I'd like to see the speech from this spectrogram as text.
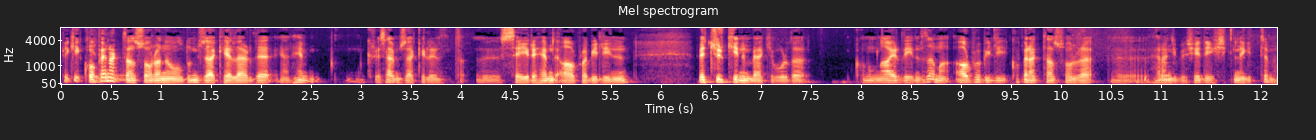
Peki Kopenhag'dan sonra ne oldu müzakerelerde? Yani hem küresel müzakerelerin e, seyri hem de Avrupa Birliği'nin ve Türkiye'nin belki burada konumuna ayrı değiniriz ama Avrupa Birliği Kopenhag'dan sonra e, herhangi bir şey değişikliğine gitti mi?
